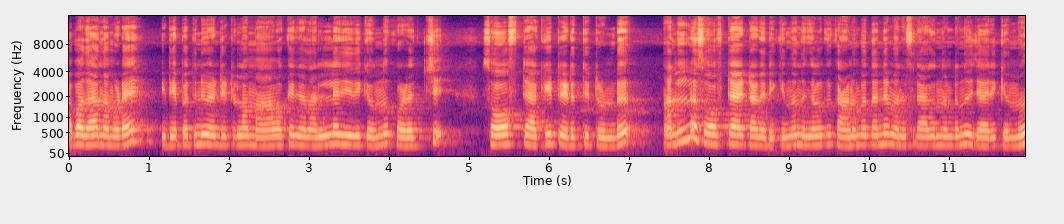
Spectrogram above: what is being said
അപ്പോൾ അതാ നമ്മുടെ ഇടിയപ്പത്തിന് വേണ്ടിയിട്ടുള്ള മാവൊക്കെ ഞാൻ നല്ല രീതിക്ക് ഒന്ന് കുഴച്ച് സോഫ്റ്റ് ആക്കിയിട്ട് എടുത്തിട്ടുണ്ട്. നല്ല സോഫ്റ്റ് ആയിട്ടാണ് ഇരിക്കുന്നത്. നിങ്ങൾക്ക് കാണുമ്പോൾ തന്നെ മനസ്സിലാകുന്നുണ്ടെന്ന് വിചാരിക്കുന്നു.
